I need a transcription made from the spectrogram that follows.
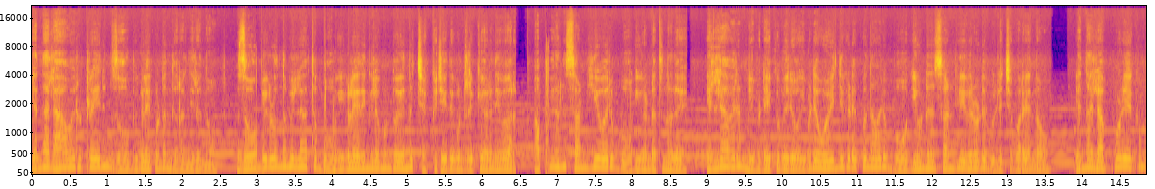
എന്നാൽ ആ ഒരു ട്രെയിനും സോംബികളെ കൊണ്ട് നിറഞ്ഞിരുന്നു. സോംബികളൊന്നുമില്ലാത്ത ബോഗികൾ ഏതെങ്കിലും ഉണ്ടോ എന്ന് ചെക്ക് ചെയ്തുകൊണ്ടിരിക്കുകയായിരുന്നു ഇവർ. അപ്പോഴാണ് സൺഹി ഒരു ബോഗി കണ്ടെത്തുന്നത്. എല്ലാവരും ഇവിടേക്ക് വരൂ ഇവിടെ ഒഴിഞ്ഞു കിടക്കുന്ന ഒരു ബോഗി ഉണ്ടെന്ന് സൺഹി ഇവരോട് വിളിച്ചു പറയുന്നു. എന്നാൽ അപ്പോഴേക്കും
